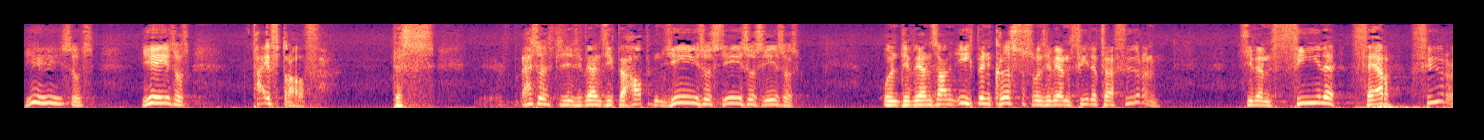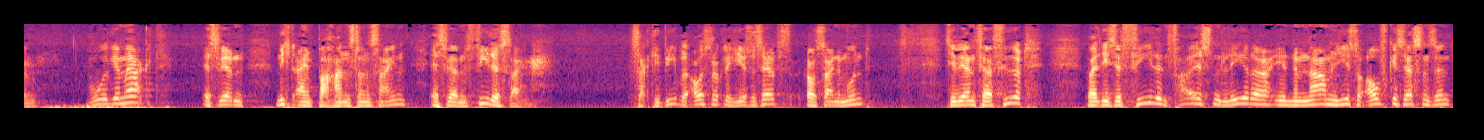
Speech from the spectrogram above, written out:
Jesus, Jesus, pfeift drauf. Das, du, sie werden sich behaupten, Jesus, Jesus, Jesus. Und die werden sagen, ich bin Christus und sie werden viele verführen. Sie werden viele verführen. Wohlgemerkt. Es werden nicht ein paar Hanseln sein, es werden viele sein. Sagt die Bibel ausdrücklich, Jesus selbst aus seinem Mund. Sie werden verführt, weil diese vielen falschen Lehrer in dem Namen Jesu aufgesessen sind.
